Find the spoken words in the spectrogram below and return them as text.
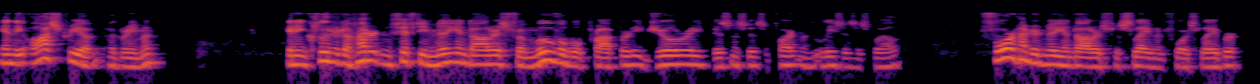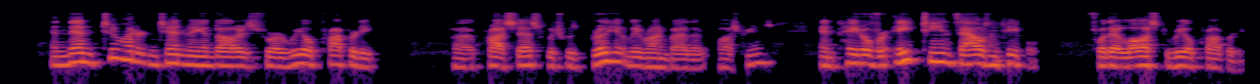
In the Austria agreement, it included $150 million for movable property, jewelry, businesses, apartment leases as well, $400 million for slave and forced labor, and then $210 million for a real property uh, process, which was brilliantly run by the Austrians and paid over 18,000 people for their lost real property.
